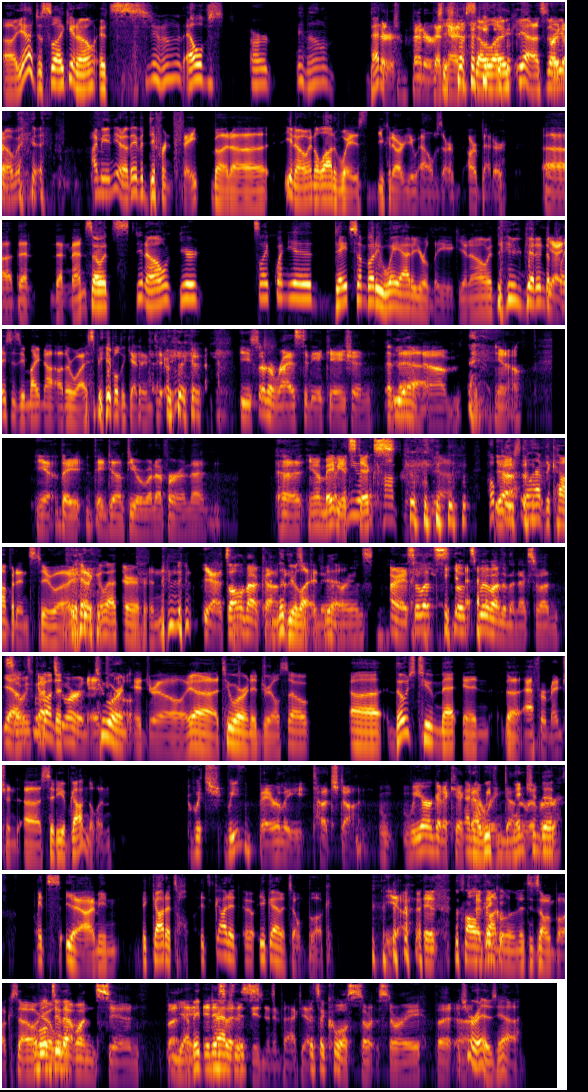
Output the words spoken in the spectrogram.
uh, yeah. Just like you know, it's you know, elves are you know better better. than. So like, yeah. So Right you know, I mean, you know, they have a different fate, but uh, you know, in a lot of ways, you could argue elves are are better uh than than men. So it's you know, you're it's like when you date somebody way out of your league. You know, you get into Yeah. places you might not otherwise be able to get into. you sort of rise to the occasion, and then Yeah. um, you know, yeah, they they dump you or whatever, and then uh, you know maybe it then you have the sticks. yeah. Hopefully, Yeah. you still have the confidence to uh, yeah, go out there and Yeah, it's all about confidence. live your life, yeah. All right, so let's let's move on to the next one. Yeah, so we've got on to Tuor and Tuor and Idril. Yeah, Tuor and Idril. So uh, those two met in the aforementioned uh, city of Gondolin. which we've barely touched on. We are going to kick I that know we've down mentioned the river. It's yeah, I mean, it got its it's got it uh, it got its own book. Yeah, it, the Fall I of Gondolin. It's its own book. So we'll yeah, do that one soon. But yeah, it- maybe it is a, this season. In fact, yeah, it's a cool so- story. But It sure um, is, yeah.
